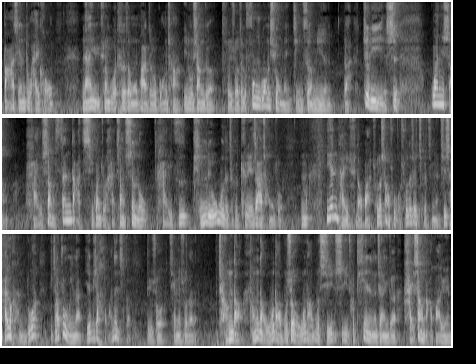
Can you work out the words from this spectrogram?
八仙渡海口，南与全国特色文化这个广场一路相隔，所以说这个风光秀美，景色迷人，对吧？这里也是观赏。海上三大奇观就是海上蜃楼、海资平流物的这个绝佳场所。那么烟台区的话，除了上述我说的这几个景点，其实还有很多比较著名的，也比较好玩的几个。比如说前面说到的长岛，长岛无岛不秀，无岛不齐，是一处天然的这样一个海上大花园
